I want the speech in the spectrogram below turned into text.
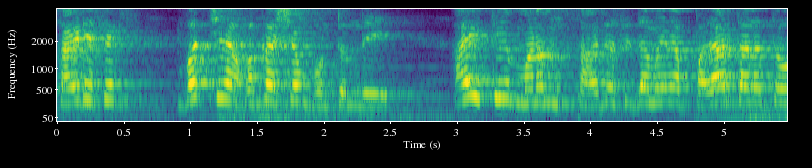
సైడ్ ఎఫెక్ట్స్ వచ్చే అవకాశం ఉంటుంది. అయితే మనం సహజ సిద్ధమైన పదార్థాలతో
